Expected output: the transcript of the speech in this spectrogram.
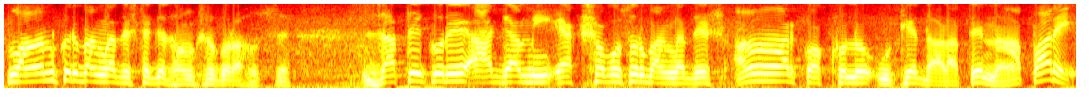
প্ল্যান করে বাংলাদেশটাকে ধ্বংস করা হচ্ছে। যাতে করে আগামী একশো বছর বাংলাদেশ আর কখনো উঠে দাঁড়াতে না পারে।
